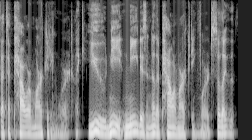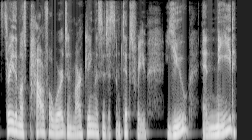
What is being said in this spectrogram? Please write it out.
that's a power marketing word. Like you need, need is another power marketing word. So, like three of the most powerful words in marketing, this is just some tips for you. You and need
